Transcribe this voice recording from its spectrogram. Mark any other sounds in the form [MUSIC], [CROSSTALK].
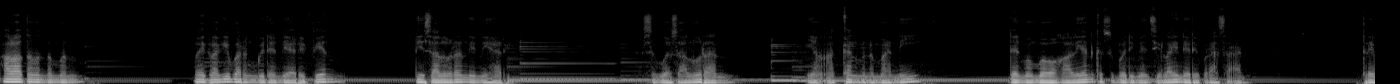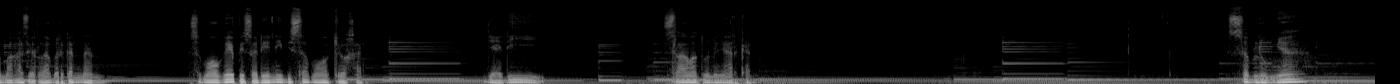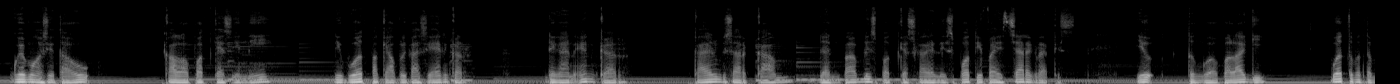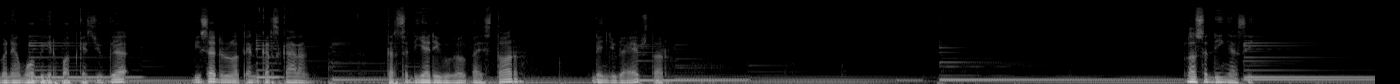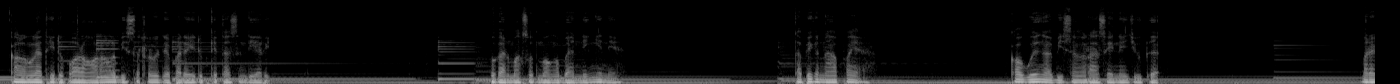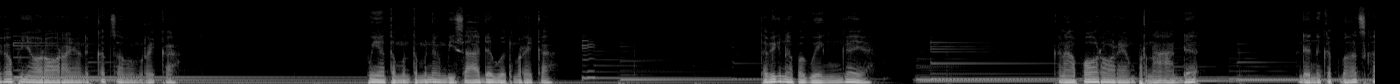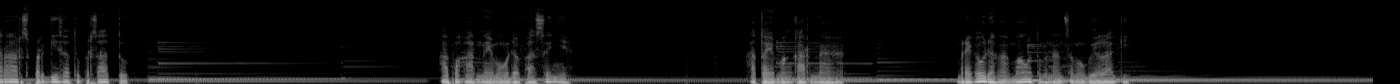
Halo teman-teman. Baik lagi bareng gue dan Arifin Di saluran dini hari. Sebuah saluran Yang akan menemani Dan membawa kalian ke sebuah dimensi lain dari perasaan. Terima kasih telah berkenan. Semoga episode ini bisa mewakilkan. Jadi Selamat mendengarkan. Sebelumnya Gue mau kasih tahu kalau podcast ini dibuat pakai aplikasi Anchor. Dengan Anchor, kalian bisa rekam dan publish podcast kalian di Spotify secara gratis. Yuk, tunggu apa lagi? Buat teman-teman yang mau bikin podcast juga, bisa download Anchor sekarang. Tersedia di Google Play Store dan juga App Store. Lo sedih gak sih? Kalau ngeliat hidup orang-orang lebih seru daripada hidup kita sendiri. Bukan maksud mau ngebandingin ya. Tapi kenapa ya? Kok gue gak bisa ngerasainnya juga? Mereka punya orang-orang yang dekat sama mereka. Punya teman-teman yang bisa ada buat mereka. Tapi kenapa gue enggak ya? Kenapa orang-orang yang pernah ada dan deket banget sekarang harus pergi satu persatu? Apa karena emang udah fasenya? Atau emang karena mereka udah gak mau temenan sama gue lagi.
